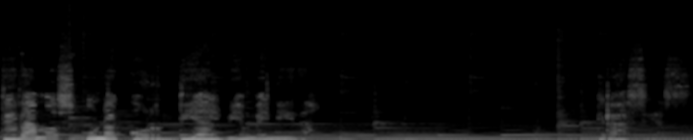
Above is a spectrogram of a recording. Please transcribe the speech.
te damos una cordial bienvenida. Gracias.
